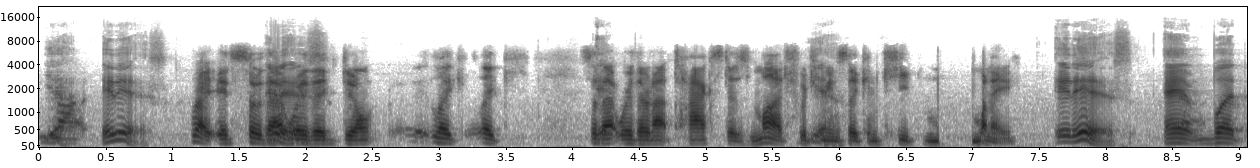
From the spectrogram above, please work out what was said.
yeah, not. it is. Right. It's so that It way is. they don't like like so It- that way they're not taxed as much, which Yeah. means they can keep money. It is. And but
